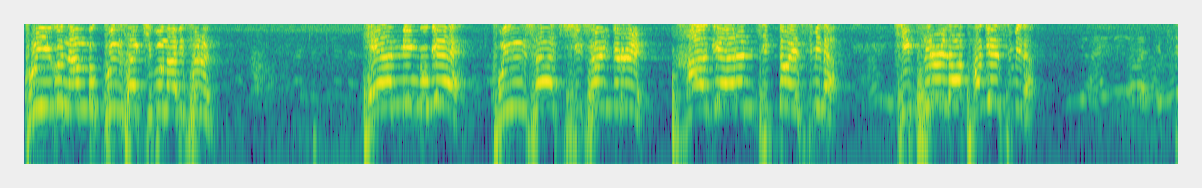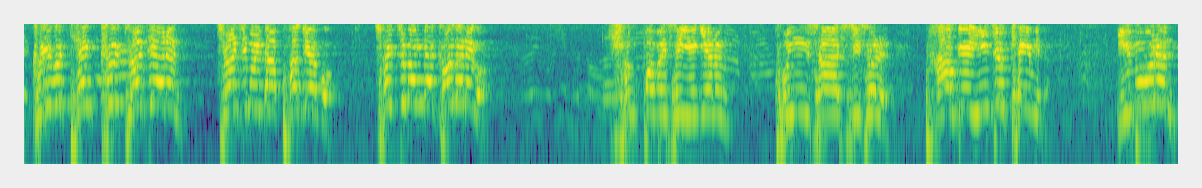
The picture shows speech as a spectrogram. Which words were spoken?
9.19 남북 군사 기본 합의서는 대한민국의 군사 시설들을 파괴하는 짓도 했습니다. 지피를 다 파괴했습니다. 그리고 탱크 저지하는 저짐을 다 파괴하고 철조망 다 걷어내고 형법에서 얘기하는 군사시설 파괴 이적행위입니다. 이 부분은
